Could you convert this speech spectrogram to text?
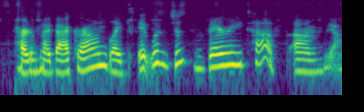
It's part of my background, like it was just very tough. Um, yeah.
